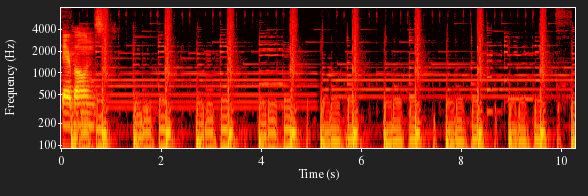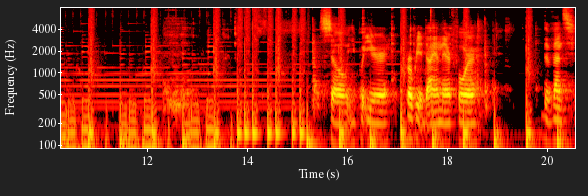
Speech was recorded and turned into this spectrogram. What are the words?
bare bones. So you put your appropriate die in there for the vents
